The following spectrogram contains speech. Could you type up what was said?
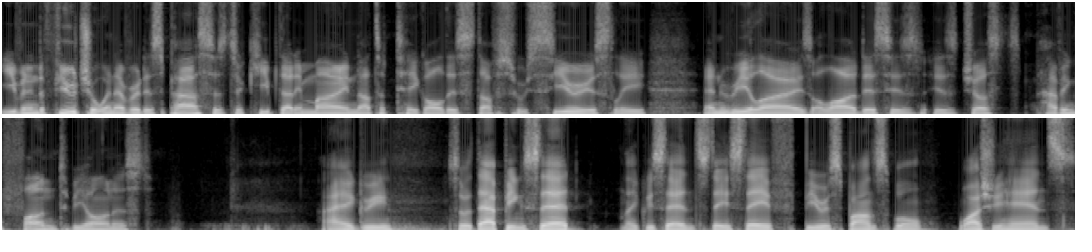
even in the future whenever this passes to keep that in mind not to take all this stuff so seriously and realize a lot of this is is just having fun to be honest. I agree. So with that being said, like we said, stay safe, be responsible, wash your hands,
